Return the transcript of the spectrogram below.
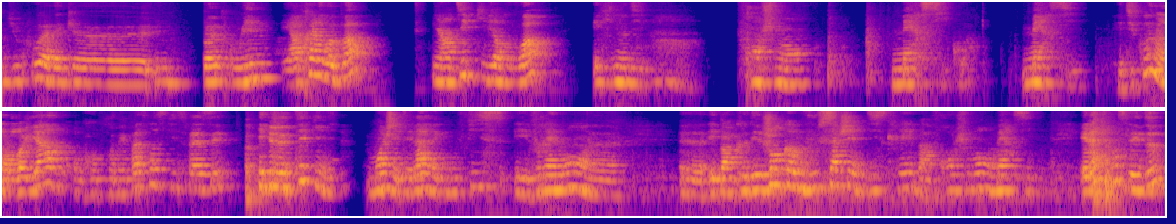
du coup, avec euh, une pote, Gwyn. Et après le repas, il y a un type qui vient nous voir et qui nous dit Franchement, merci quoi. Merci. Et du coup, nous, on le regarde, on comprenait pas trop ce qui se passait. Et le type, il dit Moi, j'étais là avec mon fils et vraiment, euh, et ben que des gens comme vous sachent être discrets, bah franchement, merci. Et là, je pense les deux,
